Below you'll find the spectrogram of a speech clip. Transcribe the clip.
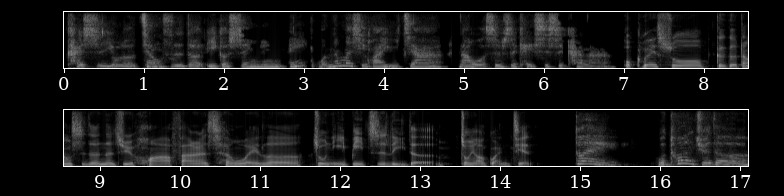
开始有了这样子的一个声音。诶，我那么喜欢瑜伽，那我是不是可以试试看啊？我可不可以说，哥哥当时的那句话，反而成为了助你一臂之力的重要关键？对。我突然觉得，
